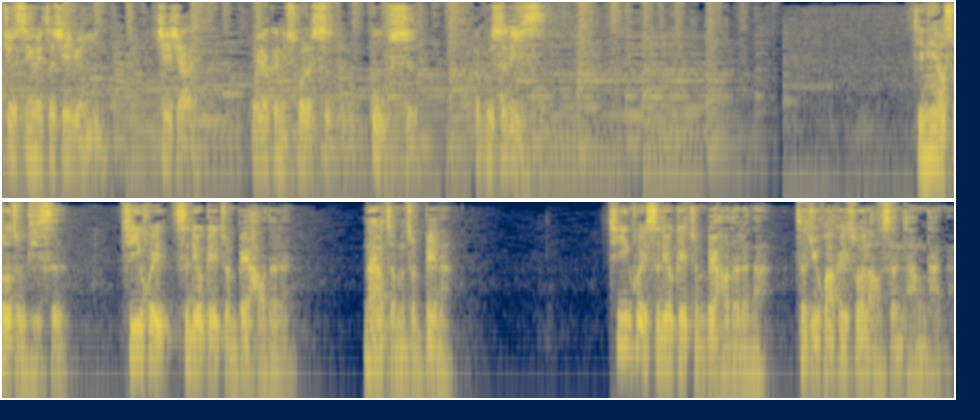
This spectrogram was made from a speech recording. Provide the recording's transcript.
就是因为这些原因，接下来我要跟你说的是故事，而不是历史。今天要说的主题是：机会是留给准备好的人。那要怎么准备呢？机会是留给准备好的人啊！这句话可以说老生常谈了。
